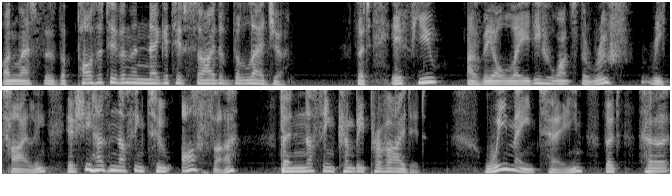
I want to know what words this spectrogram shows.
unless there's the positive and the negative side of the ledger that if you, as the old lady who wants the roof retiling, if she has nothing to offer, then nothing can be provided. We maintain that her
